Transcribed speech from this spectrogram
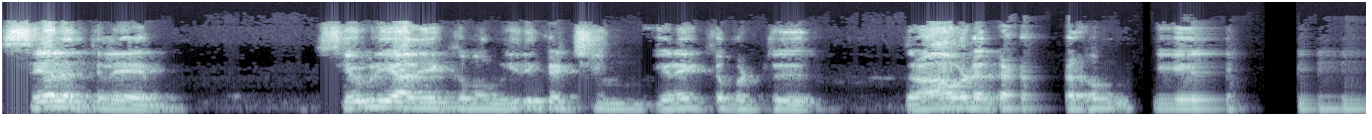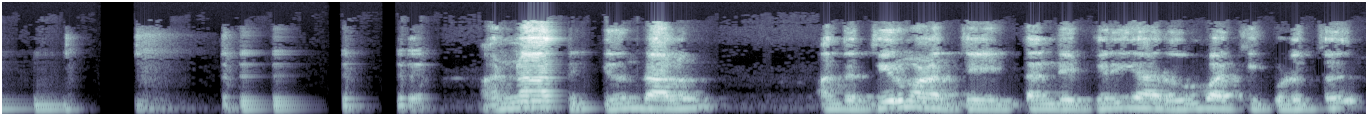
சேலத்திலே சுயமரியாதை இயக்கமும் நீதி கட்சியும் இணைக்கப்பட்டு திராவிட கழகம் அண்ணா இருந்தாலும் அந்த தீர்மானத்தை தந்தை பெரியார் உருவாக்கி கொடுத்து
